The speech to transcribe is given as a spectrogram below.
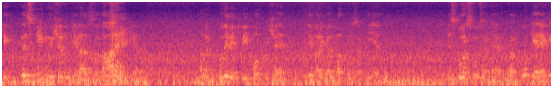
ਕਿ ਕਨਸਟੀਟਿਊਸ਼ਨ ਜਿਹੜਾ ਸੰਵਿਧਾਨ ਹੈ ਇੰਡੀਆ, ਹਾਲਾਂਕਿ ਉਹਦੇ ਵਿੱਚ ਵੀ ਬਹੁਤ ਕੁਝ ਹੈ, ਇਹਦੇ ਬਾਰੇ ਗੱਲਬਾਤ ਹੋ ਸਕਦੀ ਹੈ ਡਿਸਕੋਰਸ ਹੋ ਸਕਦਾ ਹੈ, ਪਰ ਉਹ ਕਹਿ ਰਿਹਾ ਕਿ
